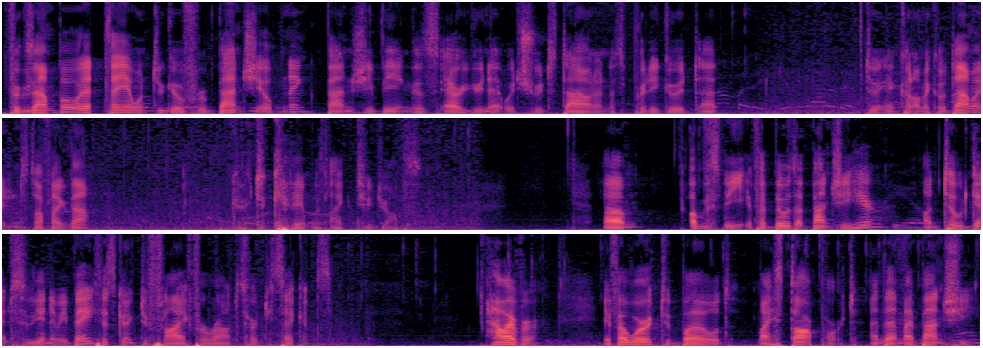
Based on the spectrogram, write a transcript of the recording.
For example, let's say I want to go for a Banshee opening, Banshee being this air unit which shoots down and is pretty good at doing economical damage and stuff like that. I'm going to kill him with like two drops. Um, obviously, if I build that Banshee here, until it gets to the enemy base, it's going to fly for around 30 seconds. However, if I were to build my starport and then my Banshee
